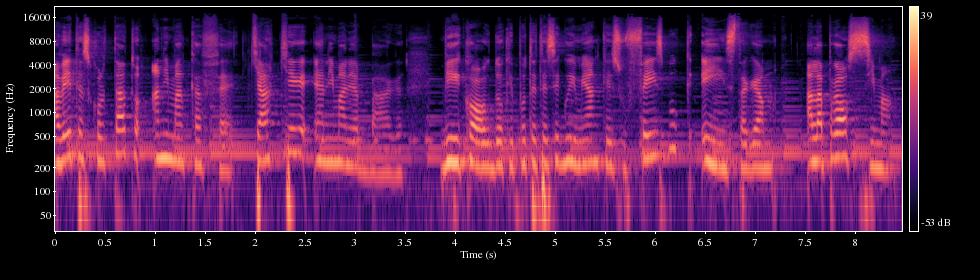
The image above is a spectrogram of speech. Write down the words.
Avete ascoltato Animal Caffè, chiacchiere e animali al bar. Vi ricordo che potete seguirmi anche su Facebook e Instagram. Alla prossima!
